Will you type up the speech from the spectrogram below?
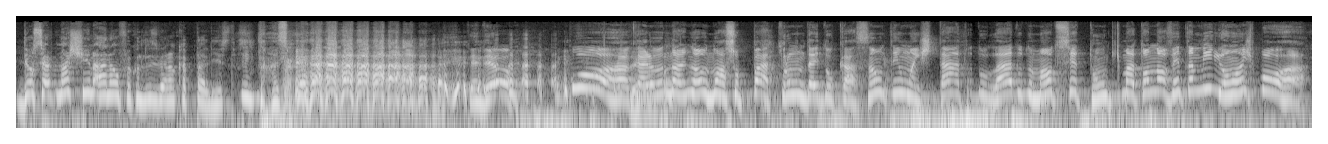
Deu certo na China. Ah, não, foi quando eles vieram capitalistas. Então, assim, Entendeu? Porra, cara, o no- o nosso patrão da educação tem uma estátua do lado do Mao Tse Tung, que matou 90 milhões, porra.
